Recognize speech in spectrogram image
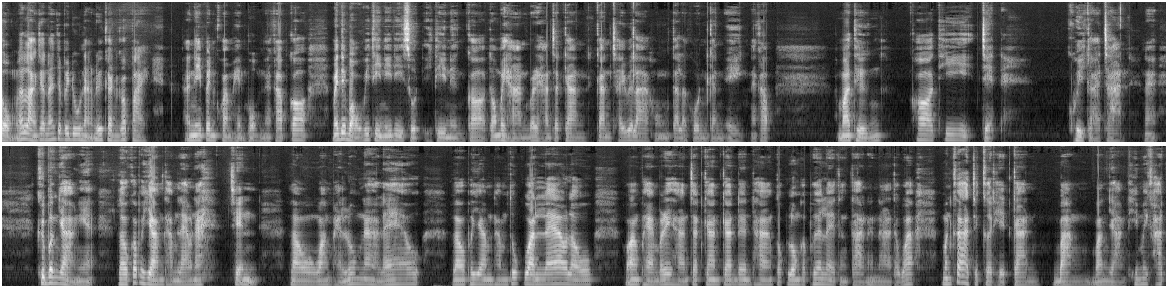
ส่ง แล้วหลังจากนั้นจะไปดูหนังด้วยกันก็ไป อันนี้เป็นความเห็นผมนะครับ ก็ไม่ได้บอกวิธีนี้ดีสุดอีกทีหนึ่งก็ต้องไปหารบริหารจัดการการใช้เวลาของแต่ละคนกันเองนะครับ มาถึงข้อที่ 7 คุยกับอาจารย์นะคือบางอย่างเนี่ยเราก็พยายามทำแล้วนะ เช่น เราวางแผนล่วงหน้าแล้ว เราพยายามทำทุกวันแล้วเราวางแผนบริหารจัดการการเดินทางตกลงกับเพื่อนอะไรต่างๆ นานา แต่ว่ามันก็อาจจะเกิดเหตุการณ์บางบางอย่างที่ไม่คาด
